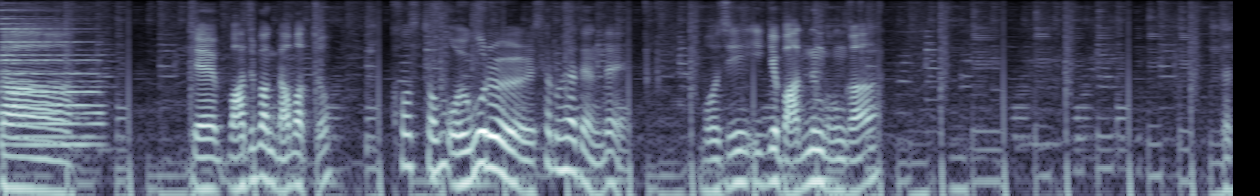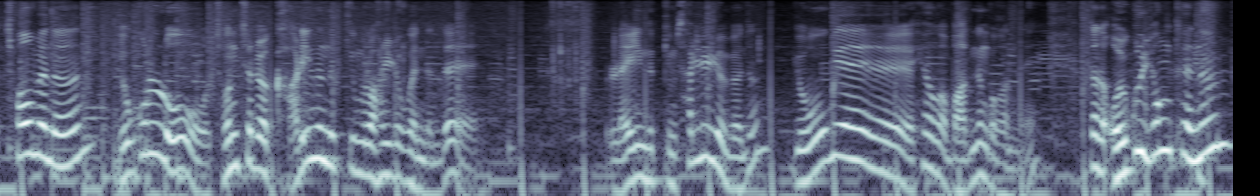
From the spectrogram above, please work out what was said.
자 이제 마지막 남았죠? custom 얼굴을 새로 해야 되는데 뭐지? 이게 맞는 건가? 자, 처음에는 요걸로 전체를 가리는 느낌으로 하려고 했는데 레이 느낌 살리려면은 요게 헤어가 맞는 것 같네. 일단 얼굴 형태는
